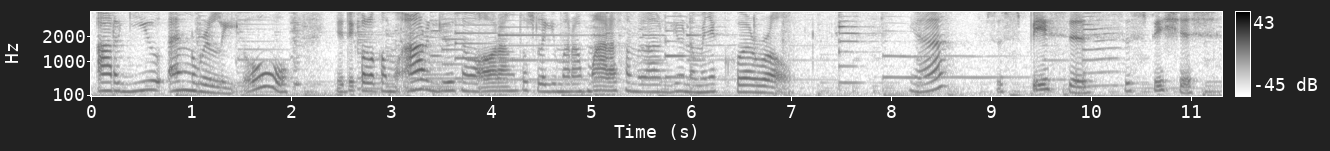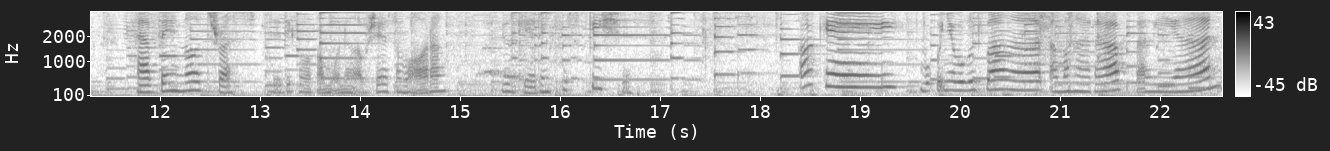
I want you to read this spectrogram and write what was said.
argue angrily. Oh, jadi kalau kamu argue sama orang terus lagi marah-marah sambil argue namanya quarrel. Ya, suspicious, suspicious, having no trust. Jadi kalau kamu udah nggak percaya sama orang, you're getting suspicious. Oke, okay, bukunya bagus banget. Ama harap kalian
